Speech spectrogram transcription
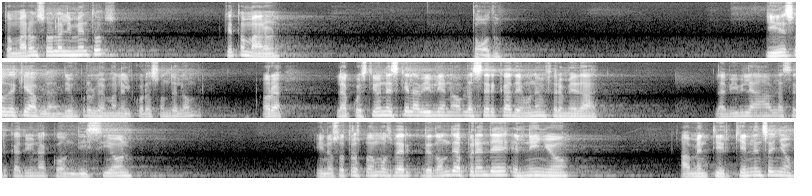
¿tomaron solo alimentos? ¿Qué tomaron? Todo. ¿Y eso de qué habla? De un problema en el corazón del hombre. Ahora, la cuestión es que la Biblia no habla acerca de una enfermedad. La Biblia habla acerca de una condición y nosotros podemos ver de dónde aprende el niño a mentir. ¿Quién le enseñó?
